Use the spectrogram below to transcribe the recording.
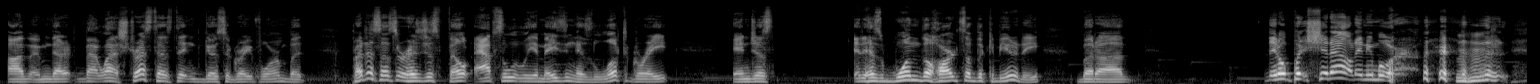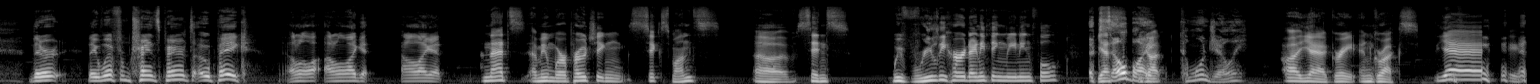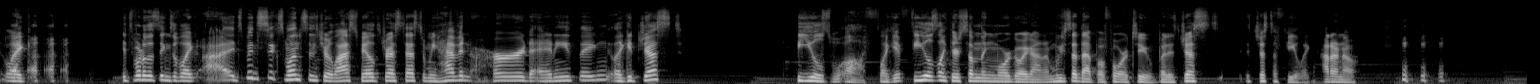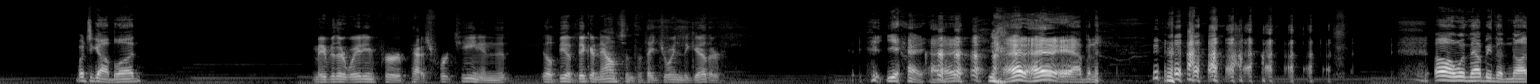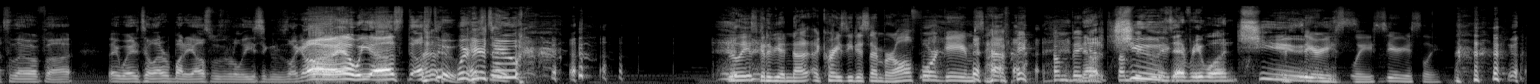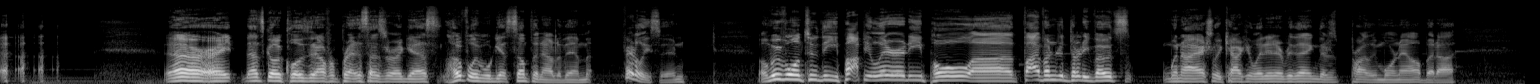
I mean that that last stress test didn't go so great for them, but predecessor has just felt absolutely amazing, has looked great, and just it has won the hearts of the community. But uh, they don't put shit out anymore. they're, they're they went from transparent to opaque. I don't I don't like it. I don't like it. And that's, I mean, we're approaching six months uh, since we've really heard anything meaningful. Yes, Excel we bite. got- Come on, Jelly. Uh, yeah, great. And Grux. Yay. like, it's one of those things of like, uh, it's been six months since your last failed stress test and we haven't heard anything. Like, it just feels off. Like, it feels like there's something more going on. And we've said that before too, but it's just, it's just a feeling. I don't know. What you got, blood? Maybe they're waiting for patch 14, and it, it'll be a big announcement that they joined together. yeah, that, that, that ain't happening. Oh, wouldn't that be the nuts though if uh, they waited until everybody else was releasing and was like, oh yeah, we us, us too, We're us here too. really, it's going to be a, nut, a crazy December. All four games having some big, now some big choose, thing. everyone, choose. Seriously, seriously. All right, that's going to close it out for predecessor, I guess. Hopefully, we'll get something out of them fairly soon. We'll move on to the popularity poll. Uh, 530 votes when I actually calculated everything. There's probably more now, but uh,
